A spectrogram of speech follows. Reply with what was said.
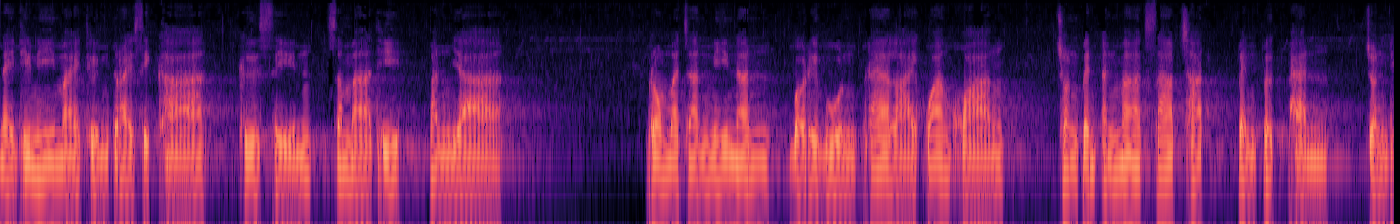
ในที่นี้หมายถึงไตรสิกขา คือศีล สมาธิ ปัญญา พรหมจรรย์นี้นั้นบริบูรณ์แพร่หลายกว้างขวางจนเป็นอันมากทราบชัดเป็นปึกแผ่น จนเท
